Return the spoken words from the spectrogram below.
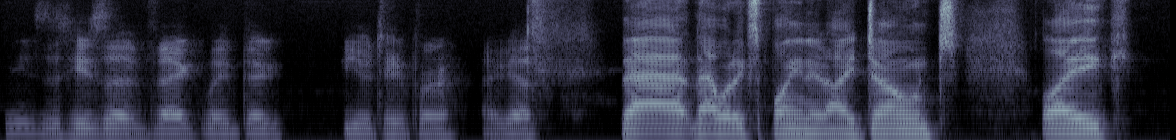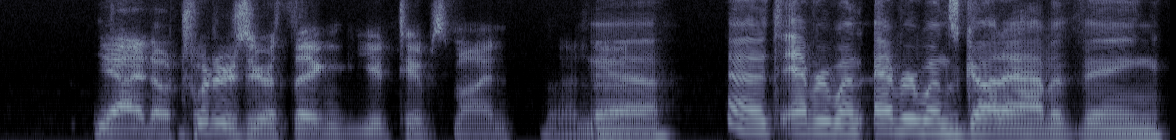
he's a, he's a vaguely big YouTuber, I guess. That that would explain it. I don't like Yeah, I know. Twitter's your thing. YouTube's mine. And, uh, yeah. Yeah, it's everyone everyone's got to have a thing.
